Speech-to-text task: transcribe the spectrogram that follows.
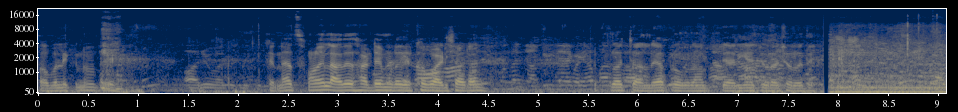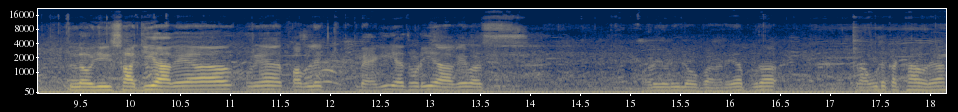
ਪਬਲਿਕ ਨੂੰ ਤੇ ਕਿੰਨਾ ਸੋਹਣੇ ਲੱਗਦੇ ਸਾਡੇ ਮੁੰਡੇ, ਦੇਖੋ ਵਾਈਟ ਸ਼ਰਟਾਂ ਪੂਰਾ ਚੱਲ ਰਿਹਾ ਪ੍ਰੋਗਰਾਮ ਤਿਆਰੀਆਂ ਚੋਰਾ ਚੋਰੇ ਤੇ। ਲਓ ਜੀ, ਸਾਜੀ ਆ ਗਏ ਆ ਪੂਰੀਆਂ ਪਬਲਿਕ ਬਹਿ ਗਈ ਆ ਥੋੜੀ ਆ ਕੇ ਬਸ। ਹੌਲੀ ਹੌਲੀ ਲੋਕ ਆ ਰਹੇ ਆ, ਪੂਰਾ ਕਰਾਊਡ ਇਕੱਠਾ ਹੋ ਰਿਹਾ।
